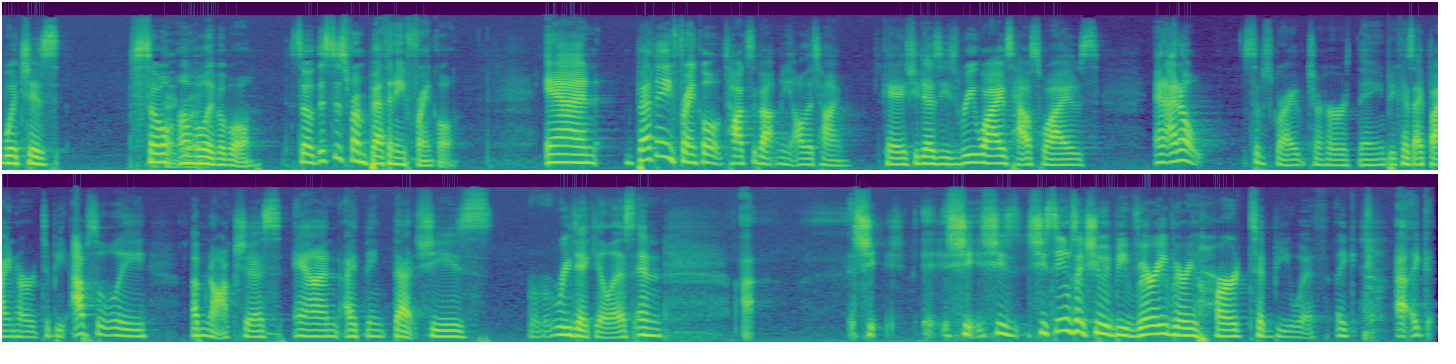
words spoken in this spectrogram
which is so Okay, unbelievable. So this is from Bethenny Frankel. And Bethenny Frankel talks about me all the time. Okay. She does these rewives, housewives. And I don't subscribe to her thing because I find her to be absolutely obnoxious. And I think that she's ridiculous. And uh, she, she, she's, she seems like she would be very, very hard to be with. Like, uh, like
